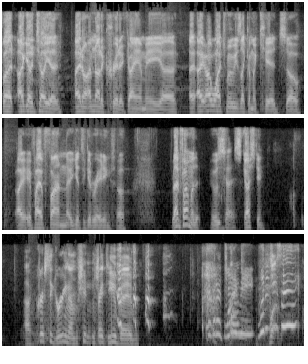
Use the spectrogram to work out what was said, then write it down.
but I got to tell you, I don't. I'm not a critic. I am a. Uh, I, I watch movies like I'm a kid. So I, if I have fun, it gets a good rating. So I had fun with it. It was Okay. disgusting. Uh, Cristi Green, I'm shooting straight to you, babe. Why me? What did you say?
